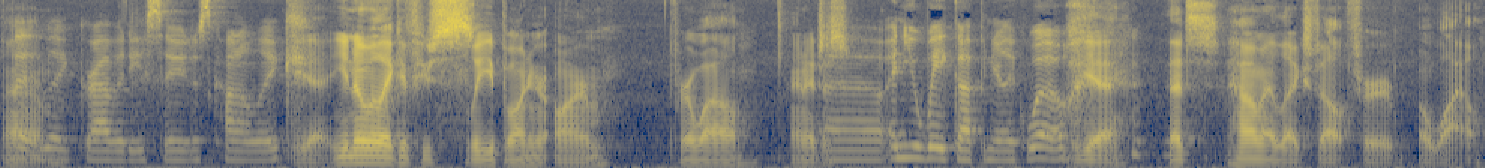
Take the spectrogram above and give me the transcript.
but Um, like gravity, so you just kind of like. Yeah, you know, like if you sleep on your arm for a while, and it just Uh, and you wake up and you're like, whoa. yeah, that's how my legs felt for a while.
